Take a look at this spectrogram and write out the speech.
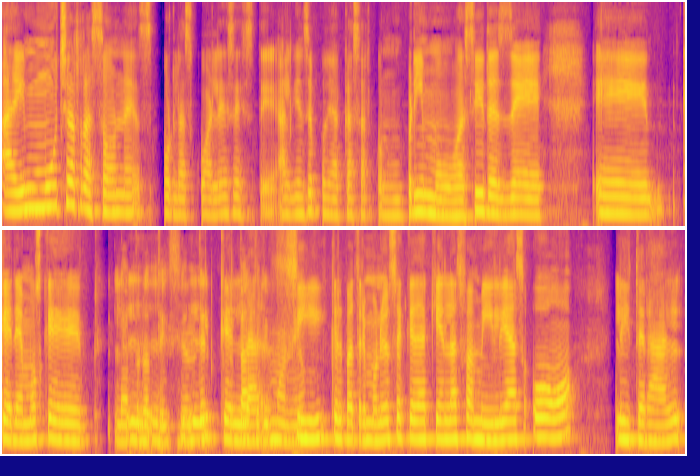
hay muchas razones por las cuales este, alguien se podía casar con un primo, así desde eh, queremos que la protección del que patrimonio. sí, que el patrimonio se quede aquí en las familias o literal,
